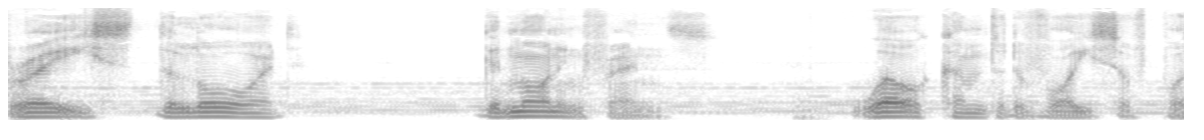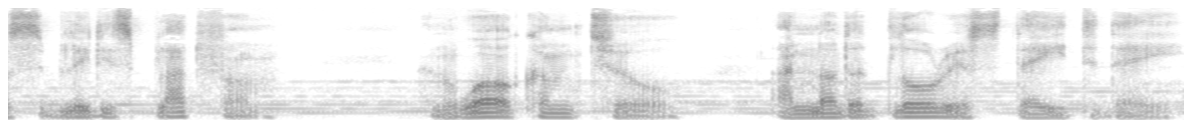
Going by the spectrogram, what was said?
Praise the Lord. Good morning, friends. Welcome to the Voice of Possibilities platform, and welcome to another glorious day today.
